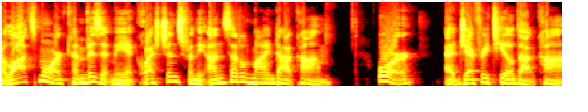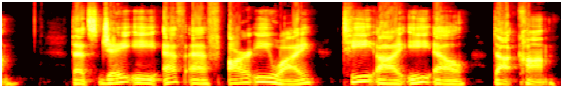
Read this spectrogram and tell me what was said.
For lots more, come visit me at questionsfromtheunsettledmind.com or at jeffreytiel.com. That's J E F F R E Y T I E L dot L.com.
